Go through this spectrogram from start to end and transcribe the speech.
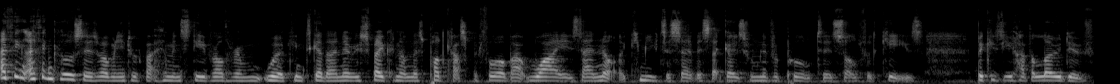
I think I think also as well when you talk about him and Steve Rotheram working together, I know we've spoken on this podcast before about why is there not a commuter service that goes from Liverpool to Salford Quays, because you have a load of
